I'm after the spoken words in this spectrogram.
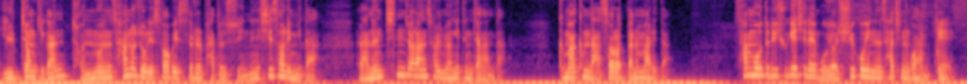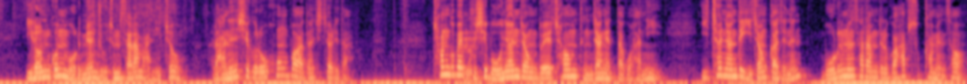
일정 기간 전문 산후조리 서비스를 받을 수 있는 시설입니다. 라는 친절한 설명이 등장한다. 그만큼 낯설었다는 말이다. 산모들이 휴게실에 모여 쉬고 있는 사진과 함께 이런 곳 모르면 요즘 사람 아니죠? 라는 식으로 홍보하던 시절이다. 1995년 정도에 처음 등장했다고 하니 2000년대 이전까지는 모르는 사람들과 합숙하면서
